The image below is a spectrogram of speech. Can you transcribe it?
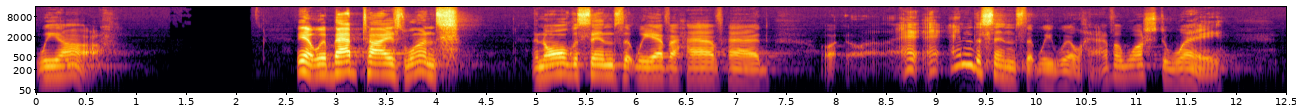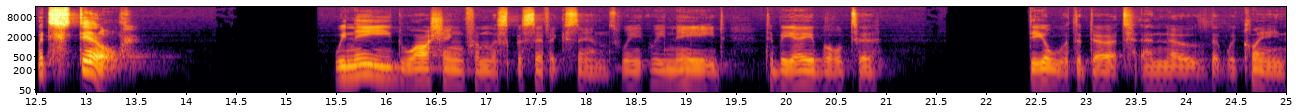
we are. Yeah, we're baptized once, and all the sins that we ever have had and the sins that we will have are washed away, but still, we need washing from the specific sins. We, we need to be able to deal with the dirt and know that we're clean.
